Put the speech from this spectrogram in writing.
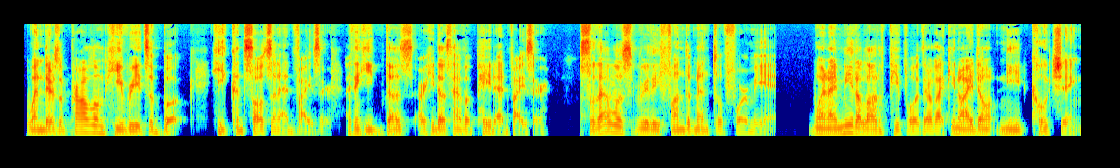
When there's a problem, he reads a book. He consults an advisor. I think he does, or he does have a paid advisor. So that was really fundamental for me. When I meet a lot of people, they're like, you know, I don't need coaching.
